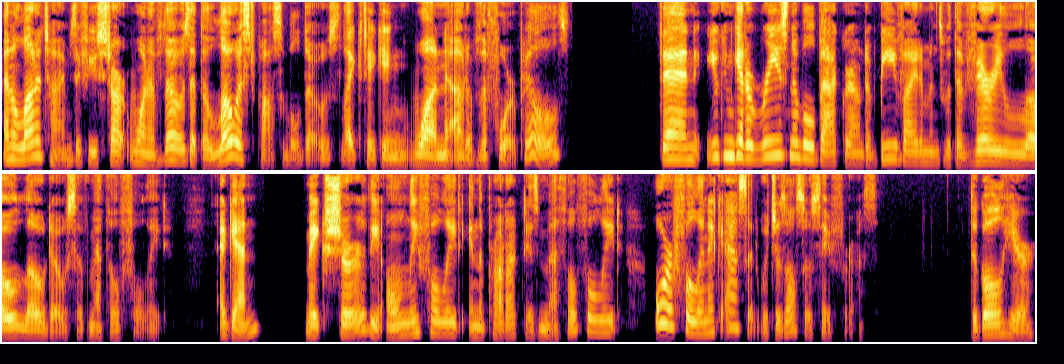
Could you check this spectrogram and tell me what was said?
And a lot of times, if you start one of those at the lowest possible dose, like taking one out of the four pills, then you can get a reasonable background of B vitamins with a very low, low dose of methylfolate. Again, make sure the only folate in the product is methylfolate or folinic acid, which is also safe for us. The goal here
